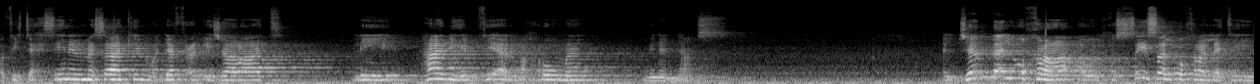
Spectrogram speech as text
وفي تحسين المساكن ودفع الإيجارات لهذه الفئة المحرومة من الناس. الجنبة الأخرى أو الخصيصة الأخرى التي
